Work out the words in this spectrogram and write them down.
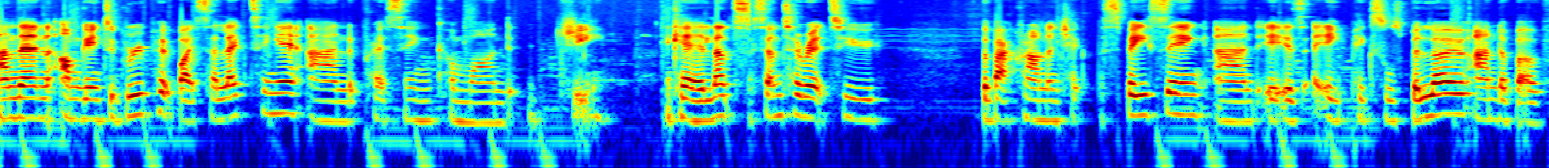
And then I'm going to group it by selecting it and pressing Command G. Okay, let's center it to the background and check the spacing and it is 8 pixels below and above.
